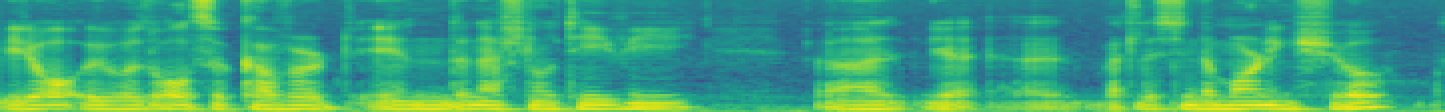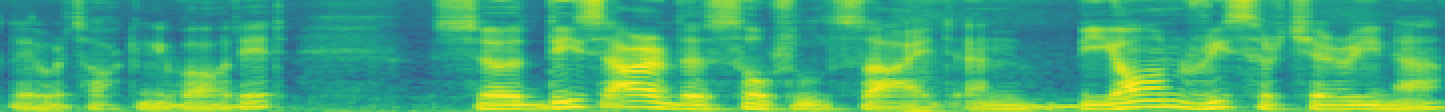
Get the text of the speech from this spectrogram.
it al- it was also covered in the national TV. Uh, yeah, at least in the morning show, they were talking about it. So these are the social side, and beyond research arena,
